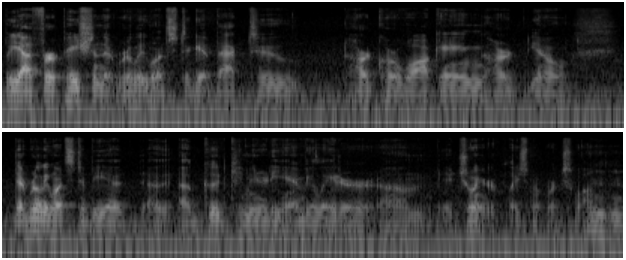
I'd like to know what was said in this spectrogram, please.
but yeah, for a patient that really wants to get back to hardcore walking, hard you know, that really wants to be a, a, a good community ambulator, um, joint replacement works well. Mm-hmm.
